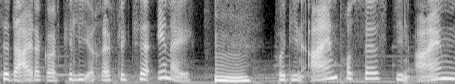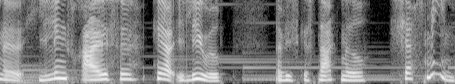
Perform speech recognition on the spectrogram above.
til dig, der godt kan lide at reflektere indad. Mm. På din egen proces, din egen uh, healingsrejse her i livet, når vi skal snakke med Jasmin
